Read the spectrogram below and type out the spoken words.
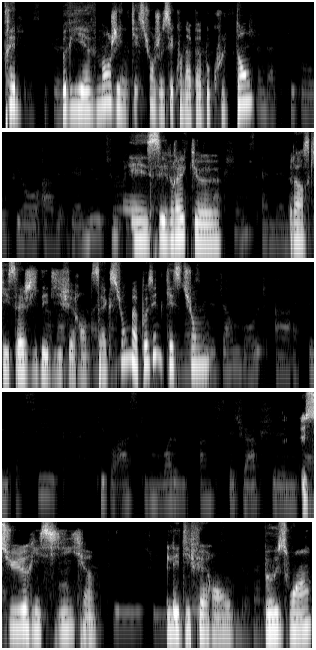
très brièvement, j'ai une question. Je sais qu'on n'a pas beaucoup de temps. Mais c'est vrai que lorsqu'il s'agit des différentes actions, m'a posé une question. Sur ici, les différents besoins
